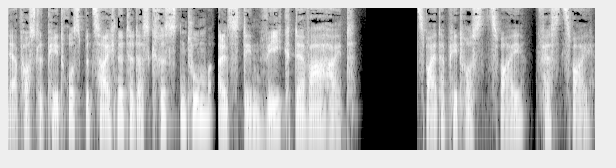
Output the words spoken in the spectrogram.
Der Apostel Petrus bezeichnete das Christentum als den Weg der Wahrheit. 2. Petrus 2, Vers 2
